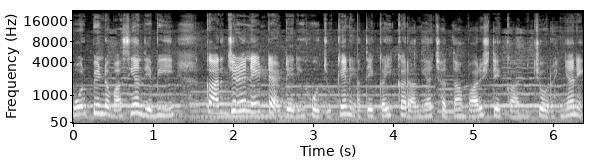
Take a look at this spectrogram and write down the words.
ਹੋਰ ਪਿੰਡ ਵਾਸੀਆਂ ਦੇ ਵੀ ਘਰ ਜਿਹੜੇ ਨੇ ਢਹਿ ਹੋ ਚੁੱਕੇ ਨੇ ਅਤੇ ਕਈ ਘਰਾਂ ਦੀਆਂ ਛੱਤਾਂ ਬਾਰਿਸ਼ ਦੇ ਕਾਰਨ ਝੋ ਰਹੀਆਂ ਨੇ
